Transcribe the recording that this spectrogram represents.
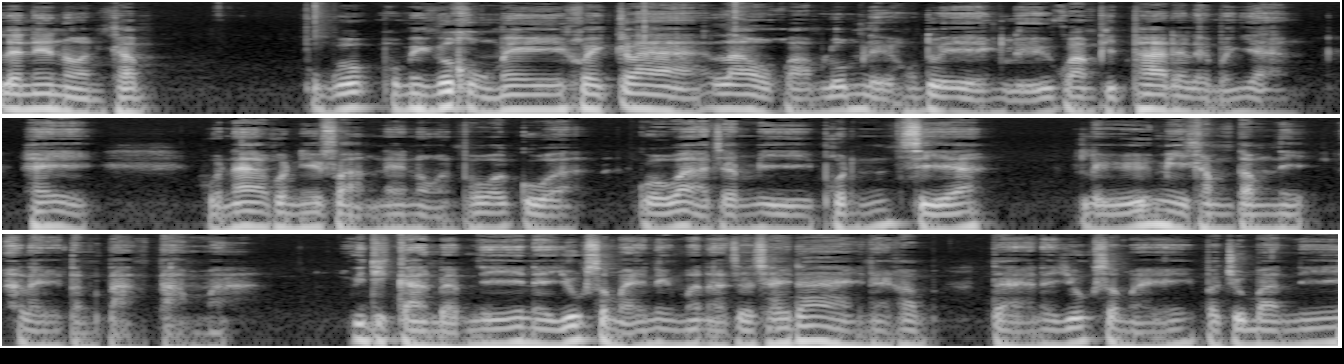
และแน่นอนครับ ผมก็ผมเองก็คงไม่ค่อยกล้าเล่าความล้มเหลวของตัวเอง หรือความผิดพลาดอะไรบางอย่าง ให้หัวหน้าคนนี้ฟังแน่นอน เพราะว่ากลัวกลัวว่าอาจจะมีผลเสีย หรือมีคำตำหนิอะไรต่างๆ ตามมา วิธีการแบบนี้ในยุคสมัยหนึ่งมันอาจจะใช้ได้นะครับ แต่ในยุคสมัยปัจจุบันนี้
